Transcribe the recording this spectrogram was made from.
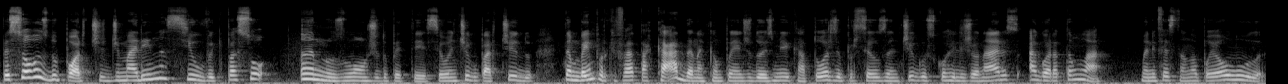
Pessoas do porte de Marina Silva, que passou anos longe do PT, seu antigo partido, também porque foi atacada na campanha de 2014 por seus antigos correligionários, agora estão lá, manifestando apoio ao Lula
